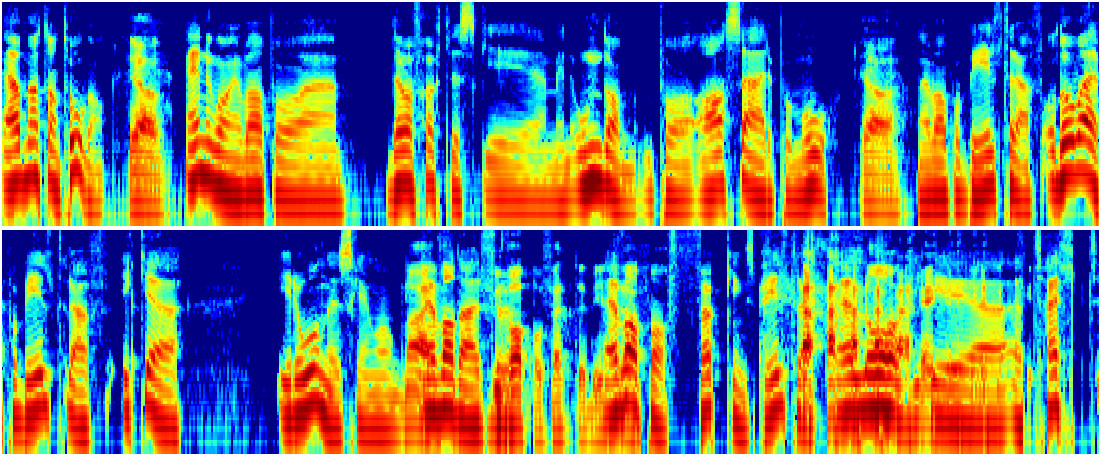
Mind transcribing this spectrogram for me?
Jeg har møtt han to ganger. Ja. gang jeg var på eh, Det var faktisk i min ungdom, på ACR på Mo, Ja. når jeg var på biltreff. Og da var jeg på biltreff ikke ironisk engang. Jeg var der du var på fette biltreff? Jeg var på fuckings biltreff. Jeg lå i eh, et telt.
